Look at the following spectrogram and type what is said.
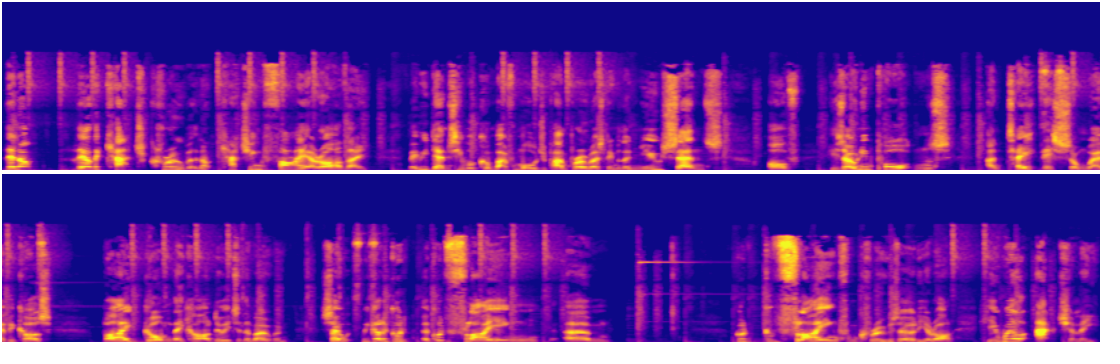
They're not. They are the catch crew, but they're not catching fire, are they? Maybe Dempsey will come back from All Japan Pro Wrestling with a new sense of his own importance and take this somewhere because by gum they can't do it at the moment. So we got a good a good flying um, good good flying from Cruz earlier on. He will actually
